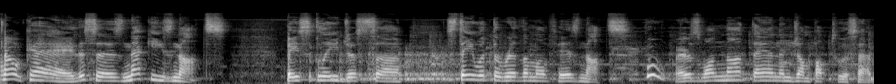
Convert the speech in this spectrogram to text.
okay, this is Necky's Nuts. Basically, just uh, stay with the rhythm of his nuts. There's one and then jump up to his head.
